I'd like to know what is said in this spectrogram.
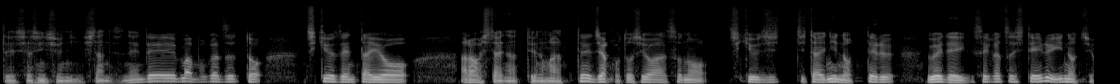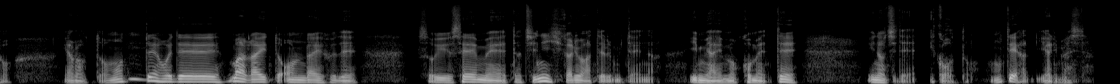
て写真集にしたんですね。でまあ僕はずっと地球全体を表したいなっていうのがあってじゃあ今年はその地球自自体に乗ってる上で生活している命をやろうと思って、ほいでまあライト・オン・ライフでそういう生命たちに光を当てるみたいな意味合いも込めて命で行こうと思ってややりました。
